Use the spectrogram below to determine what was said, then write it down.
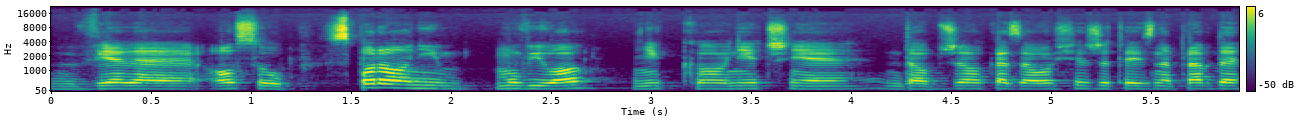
Wiele osób sporo o nim mówiło, niekoniecznie dobrze. Okazało się, że to jest naprawdę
